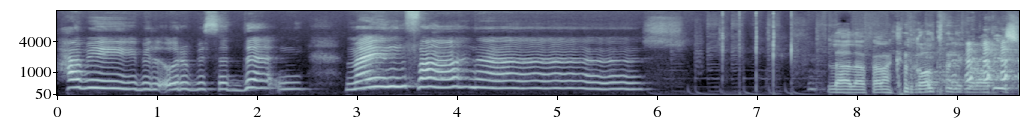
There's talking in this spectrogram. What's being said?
حبيبي القرب صدقني ما ينفعناش. لا لا فعلا كانت غلطة إنك ما رحتيش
